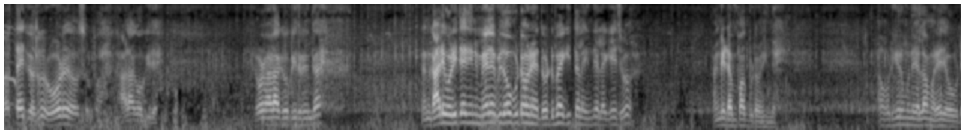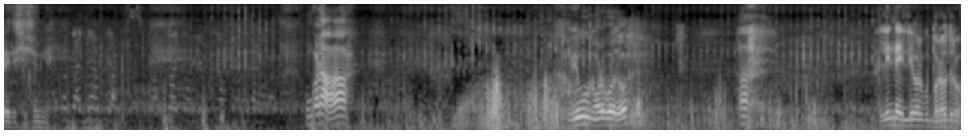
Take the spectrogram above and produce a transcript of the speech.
ಬರ್ತಾ ಇದ್ವಿ ಅದ್ರೂ ರೋಡ್ ಸ್ವಲ್ಪ ಹಾಳಾಗೋಗಿದೆ. ರೋಡ್ ಹಾಳಾಗೋಗಿದ್ರಿಂದ ನನ್ನ ಗಾಡಿ ಹೊಡಿತಾ ಇದ್ದೀನಿ, ಮೇಲೆ ಬಿದ್ದೋಗ್ಬಿಟ್ಟವನೇ. ದೊಡ್ಡ ಬ್ಯಾಗ್ ಇತ್ತಲ್ಲ ಹಿಂದೆ ಲಗೇಜು ಹಂಗೆ ಡಂಪ್ ಆಗ್ಬಿಟ್ಟವ್ ಹಿಂದೆ. ಆ ಹುಡುಗಿರ ಮುಂದೆ ಎಲ್ಲ ಮರ್ಯಾದೆ ಹೋಗ್ಬಿಟ್ಟೈತೆ ಶಿಶನ್ಗೆ ಹ್ಞೂ ಕಣ. ವ್ಯೂ ನೋಡ್ಬೋದು. ಅಲ್ಲಿಂದ ಇಲ್ಲಿವರೆಗೂ ಬರೋದ್ರು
